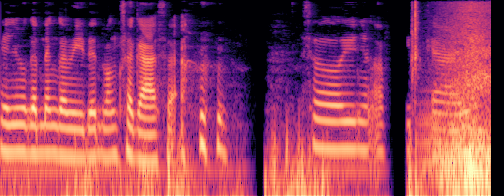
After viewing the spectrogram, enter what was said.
Yan yung magandang gamitin, pang sagasa. so, yun yung update, guys.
